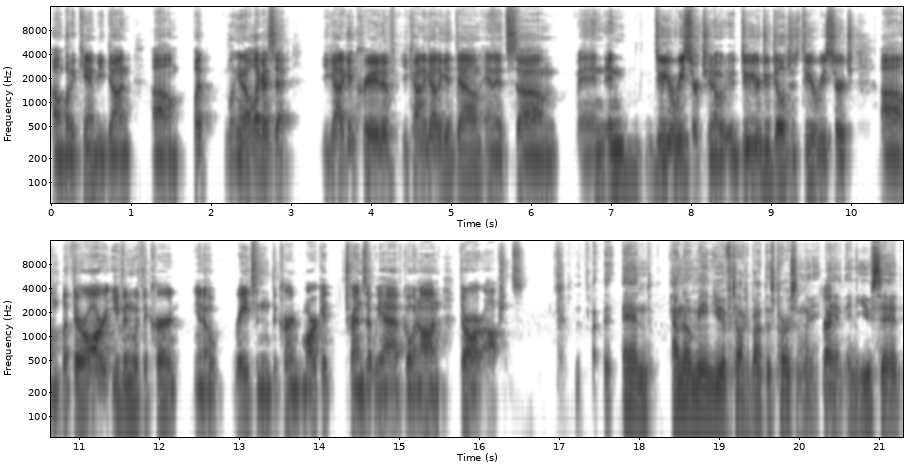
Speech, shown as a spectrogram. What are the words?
um, but it can be done. Um, but you know, like I said, you got to get creative. You kind of got to get down, and it's um, and and do your research. You know, do your due diligence, do your research. Um, but there are even with the current you know rates and the current market trends that we have going on, there are options. And I know me and you have talked about this personally, sure. and and you said,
